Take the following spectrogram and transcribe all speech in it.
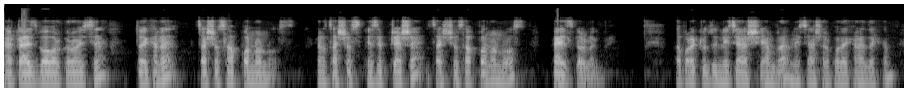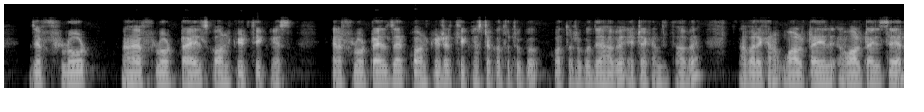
আ টাইলস ব্যবহার করা হইছে। তো এখানে ৪৫৬ নস। এখানে ৪০০ এসএফটি আসে ৪৫৬ নস টাইলস করা লাগবে। তারপর একটু নিচে আসি আমরা, নিচে আসার পরে এখানে দেখেন যে floor floor tiles concrete thickness. এখানে ফ্লোর টাইলস এর কনক্রিটের থিকনেসটা কতটুকু, কতটুকু দেয়া হবে এটা এখানে দিতে হবে। আবার এখানে ওয়াল টাইল ওয়াল টাইলস এর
